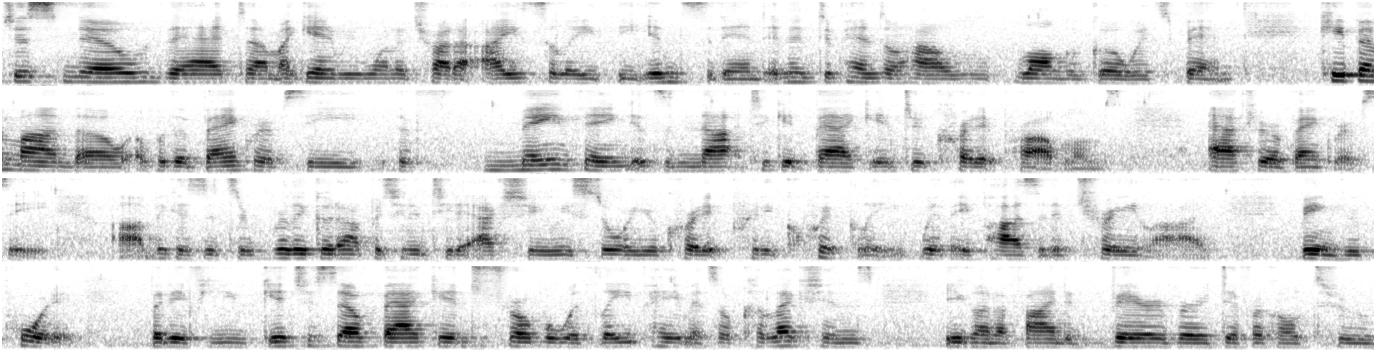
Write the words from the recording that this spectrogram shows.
just know that, um, again, we want to try to isolate the incident, and it depends on how long ago it's been. Keep in mind, though, with a bankruptcy, the main thing is not to get back into credit problems after a bankruptcy uh, because it's a really good opportunity to actually restore your credit pretty quickly with a positive trade line being reported. But if you get yourself back into trouble with late payments or collections, you're going to find it very, very difficult to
